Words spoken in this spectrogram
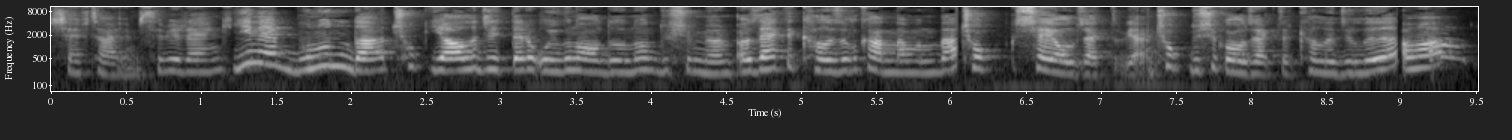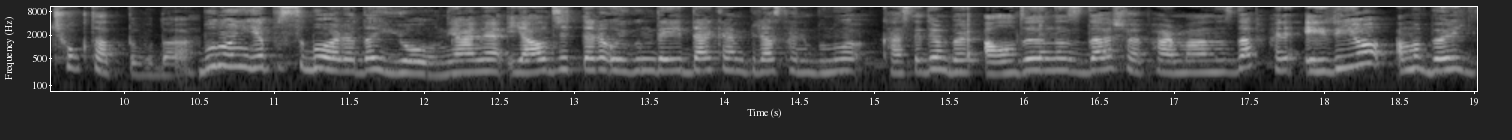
şeftalimsi bir renk. Yine bunun da çok yağlı ciltlere uygun olduğunu düşünmüyorum. Özellikle kalıcılık anlamında çok şey olacaktır yani çok düşük olacaktır kalıcılığı ama çok tatlı bu da. Bunun yapısı bu arada yoğun. Yani yağlı ciltlere uygun değil derken biraz hani bunu kastediyorum. Böyle aldığınızda şöyle parmağınızda hani eriyor ama böyle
